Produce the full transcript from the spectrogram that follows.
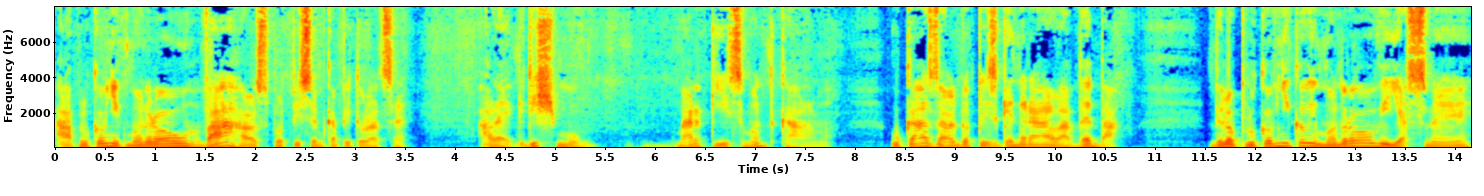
a plukovník Monroe váhal s podpisem kapitulace. Ale když mu Marquis Montcalm ukázal dopis generála Weba, bylo plukovníkovi Monroeovi jasné,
